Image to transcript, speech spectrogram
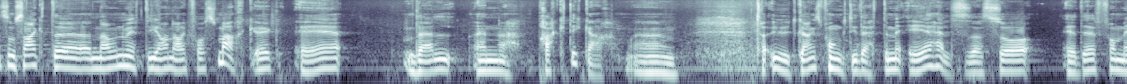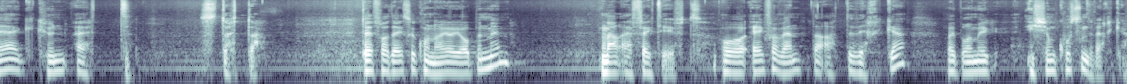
som sagt, eh, navnet mitt er Jan Erik Fossmark. Jeg er vel en praktiker. Eh, ta utgangspunkt i dette med e-helse, så er det for meg kun et støtte. Det er for at jeg skal kunne gjøre jobben min mer effektivt. Og jeg forventer at det virker, og jeg bryr meg ikke om hvordan det virker.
